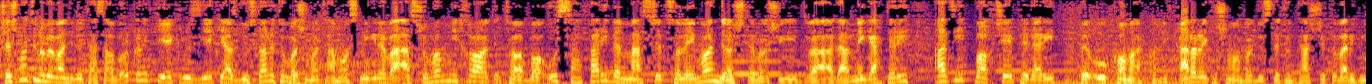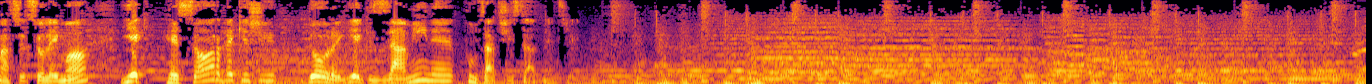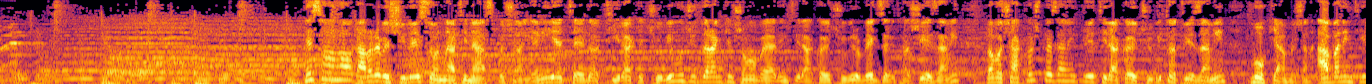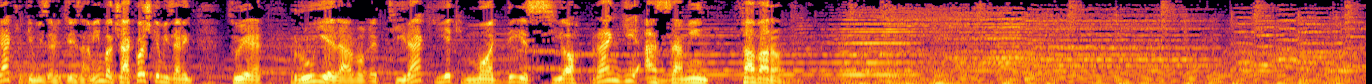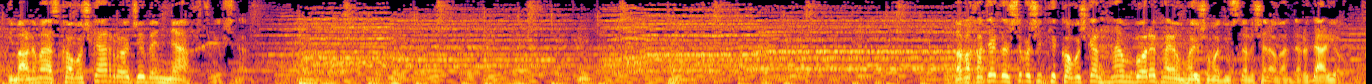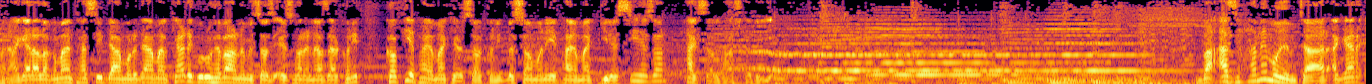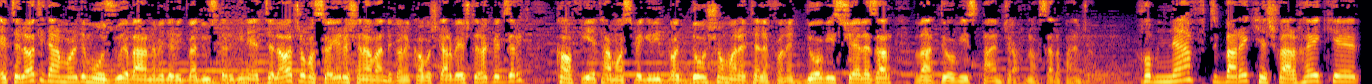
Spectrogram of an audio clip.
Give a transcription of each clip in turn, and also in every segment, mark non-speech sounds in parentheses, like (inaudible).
چشماتون رو ببندید و تصور کنید که یک روز یکی از دوستانتون با شما تماس می‌گیره و از شما می‌خواد تا با او سفری به مسجد سلیمان داشته باشید و در نگهداری از یک باغچه پدری به او کمک کنید. قراره که شما با دوستتون تشریف ببرید مسجد سلیمان. یک حصار بکشید. دور یک زمین 500 600 متری. حصارها قراره به شیوه سنتی نصب بشن. یعنی یه تعداد تیرک چوبی وجود دارن که شما باید این تیرک های چوبی رو بگذارید حاشیه زمین و با چکش بزنید روی تیرک های چوبی تا توی زمین محکم بشن. اولین تیرکی که می‌ذارید توی زمین با چکش که می‌زنید توی روی در واقع تیرک یک ماده سیاه رنگی از زمین فوران این برنامه از کاوشگر راجع به نفت بشنوید و به خاطر داشته باشید که کاوشگر همواره پیام های شما دوستان شنونده رو دریافت می‌کنه. اگر علاقمند هستید در مورد عملکرد گروه برنامه ساز اظهار نظر کنید کافی پیامک ارسال کنید به سامانه پیامک گیر 30881 و از همه مهمتر اگر اطلاعاتی در مورد موضوع برنامه دارید و دوست دارید این اطلاعات رو با سایر شنوندگان کاوشگر به اشتراک بگذارید. کافیه تماس بگیرید با دو شماره تلفن 224000 و 2250 خب نفت برای کشورهایی که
